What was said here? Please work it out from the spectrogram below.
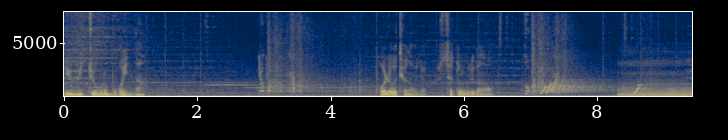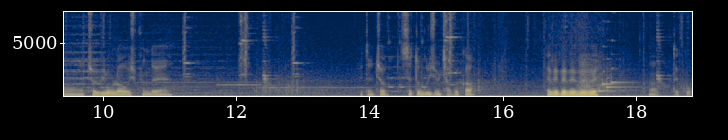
이 위쪽으로 뭐가 있나? 벌레가 튀어나오냐? 새똥구리가 나와 아, 저 위로 올라오고 싶은데 일단 저 새똥구리 좀 잡을까? 베베베베베베 아 됐고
